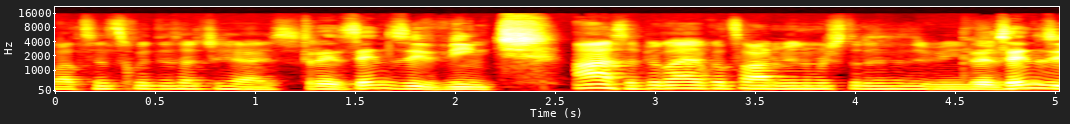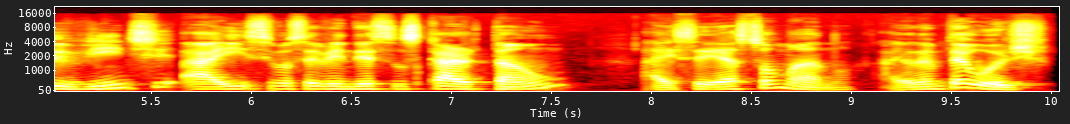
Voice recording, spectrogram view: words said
457 reais. 320. Ah, você pegou a época do salário mínimo de 320. 320, aí se você vendesse os cartão, aí você ia somando. Aí eu lembro até hoje.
